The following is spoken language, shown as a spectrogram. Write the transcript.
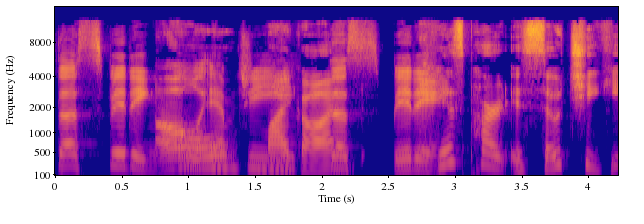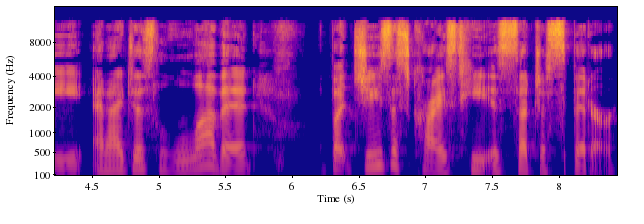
The spitting. Oh, OMG. My God. The spitting. His part is so cheeky, and I just love it. But Jesus Christ, he is such a spitter.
